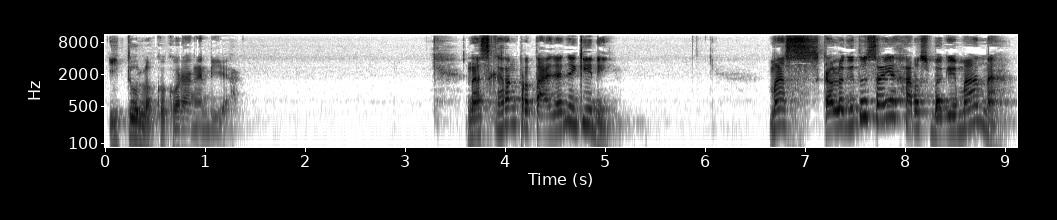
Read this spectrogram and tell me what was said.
itu loh kekurangan dia. Nah, sekarang pertanyaannya gini. Mas, kalau gitu saya harus bagaimana?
